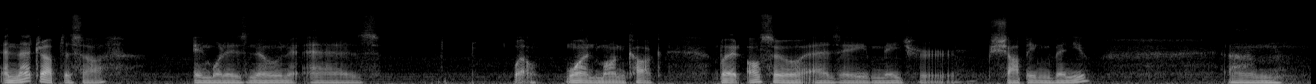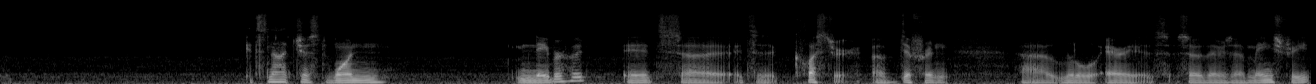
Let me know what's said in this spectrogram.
And that dropped us off in what is known as well, one, Mong Kok, but also as a major shopping venue. Um, it's not just one neighborhood. It's uh, it's a cluster of different uh, little areas. So there's a main street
